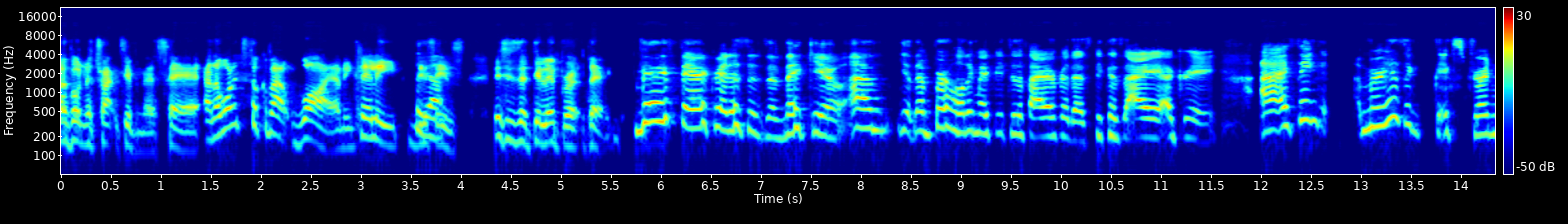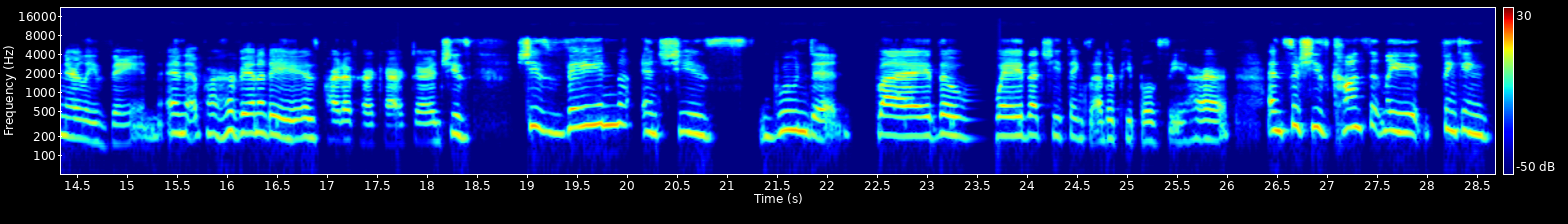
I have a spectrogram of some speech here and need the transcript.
of unattractiveness here and i wanted to talk about why i mean clearly this yeah. is this is a deliberate thing very fair criticism thank you um yeah, for holding my feet to the fire for this because i agree i think Maria is extraordinarily vain, and her vanity is part of her character. And she's she's vain and she's wounded by the way that she thinks other people see her. And so she's constantly thinking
